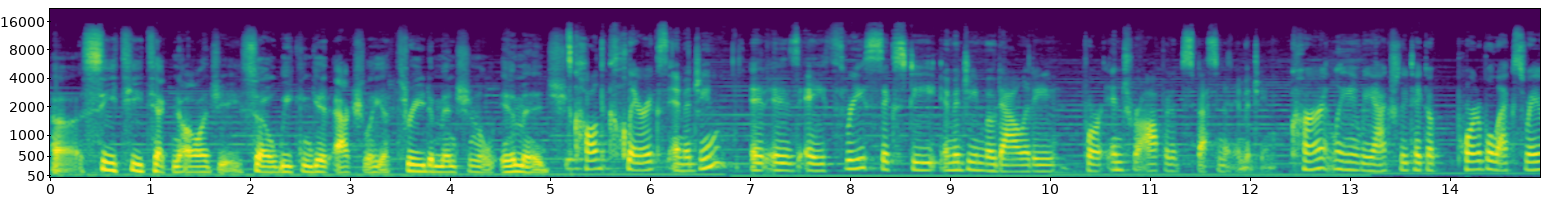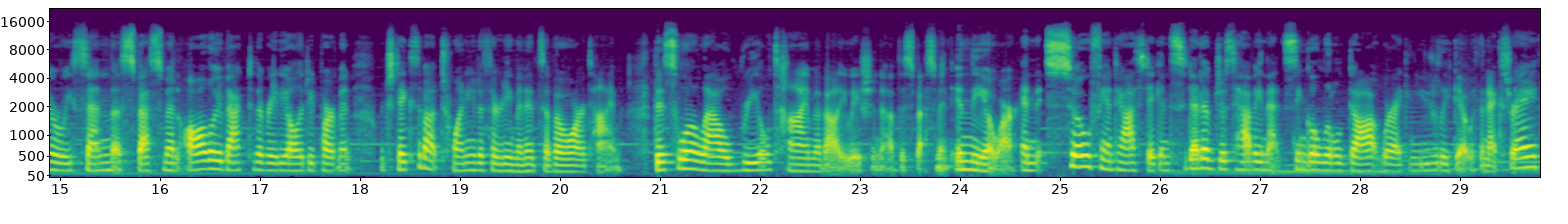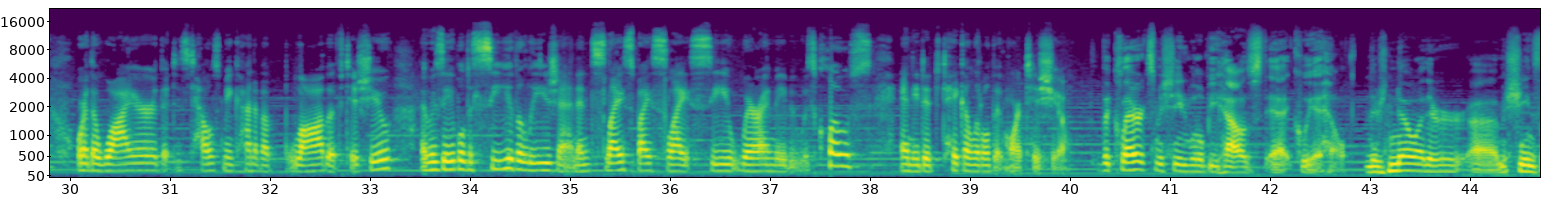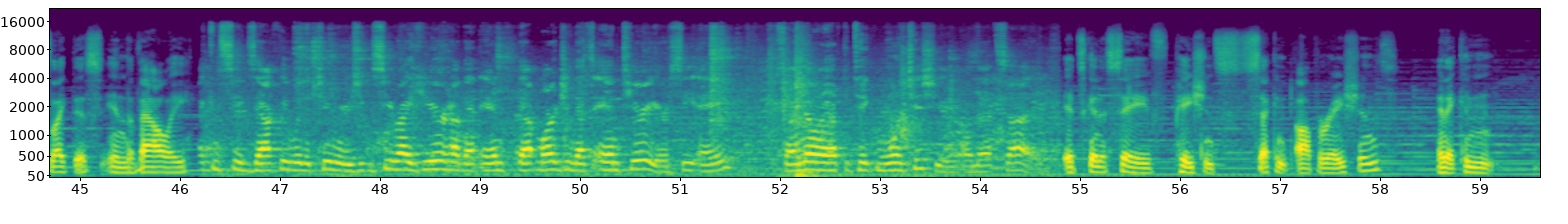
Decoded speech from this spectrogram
uh, CT technology so we can get actually a three-dimensional image. It's called Clarix imaging. It is a 360 imaging modality for intraoperative specimen imaging. Currently, we actually take a portable x-ray where we send the specimen all the way back to the radiology department, which takes about 20 to 30 minutes of OR time. This will allow real-time evaluation of the specimen in the OR. And it's so fantastic. Instead of just having that single little dot where I can usually get with an x-ray or the wire that just tells me kind of a blob of tissue, I was able to see the lesion and slice by slice see where I maybe was close and needed to take a little bit more tissue. The Clarix machine will be housed at Kaweah Health. There's no other uh, machines like this in the valley. I can see exactly where the tumor is. You can see right here how that an that margin, that's anterior, CA. So I know I have to take more tissue on that side. It's going to save patients second operations and it can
